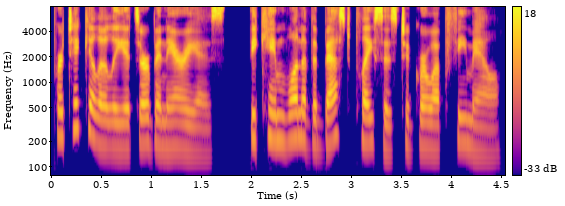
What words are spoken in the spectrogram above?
particularly its urban areas, became one of the best places to grow up female.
